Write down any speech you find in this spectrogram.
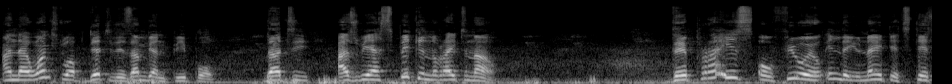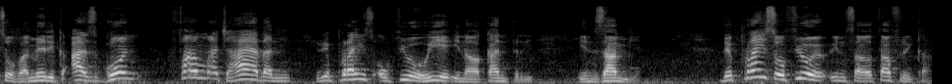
And I want to update the Zambian people that uh, as we are speaking right now, the price of fuel in the United States of America has gone far much higher than the price of fuel here in our country, in Zambia. The price of fuel in South Africa,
